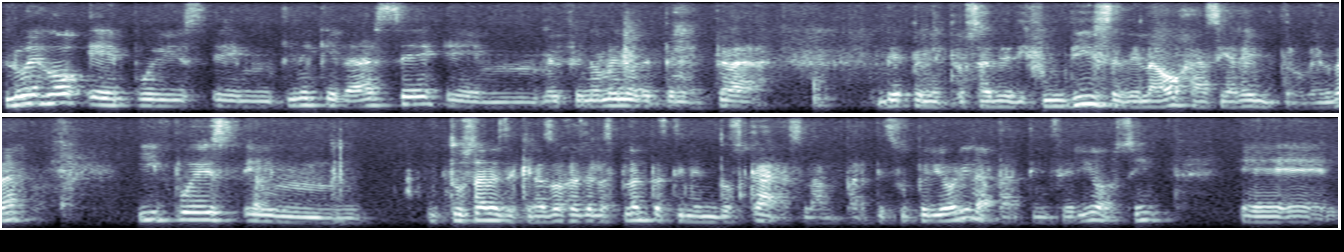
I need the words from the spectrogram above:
Luego, eh, pues, em, tiene que darse em, el fenómeno de penetrar, de penetrar, o sea, de difundirse de la hoja hacia adentro, ¿verdad? Y pues, em, tú sabes de que las hojas de las plantas tienen dos caras, la parte superior y la parte inferior, ¿sí? Eh,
